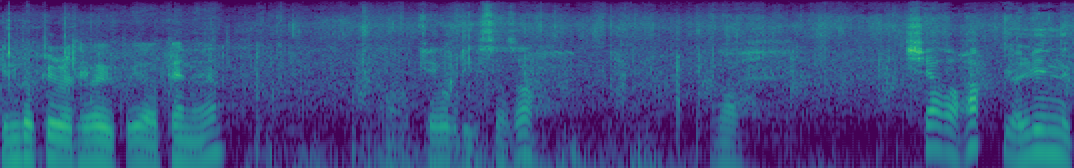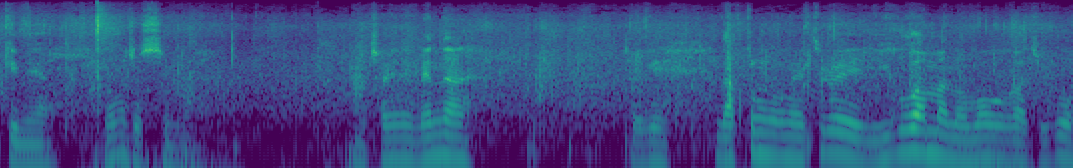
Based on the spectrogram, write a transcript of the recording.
인덕길로 되어 있고요. 옆에는 어, 개울이 있어서 시야가 확 열리는 느낌이에요. 너무 좋습니다. 음, 저희는 맨날 저기 낙동동네 트레일 2구간만 넘어가 가지고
